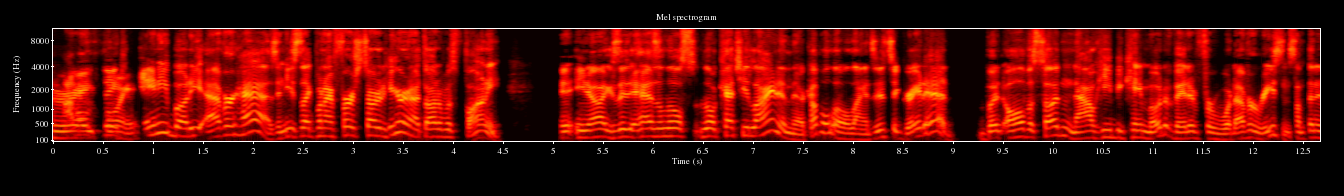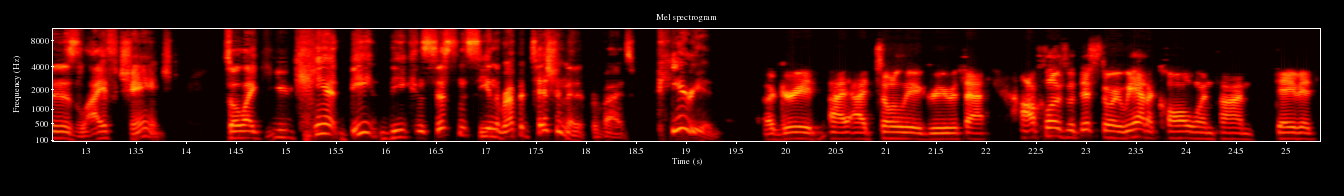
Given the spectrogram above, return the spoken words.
great I don't think point. anybody ever has. And he's like, when I first started hearing, I thought it was funny, you know, because it has a little little catchy line in there, a couple little lines. It's a great ad. But all of a sudden, now he became motivated for whatever reason. Something in his life changed. So, like, you can't beat the consistency and the repetition that it provides. Period. Agreed. I, I totally agree with that. I'll close with this story. We had a call one time, David,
